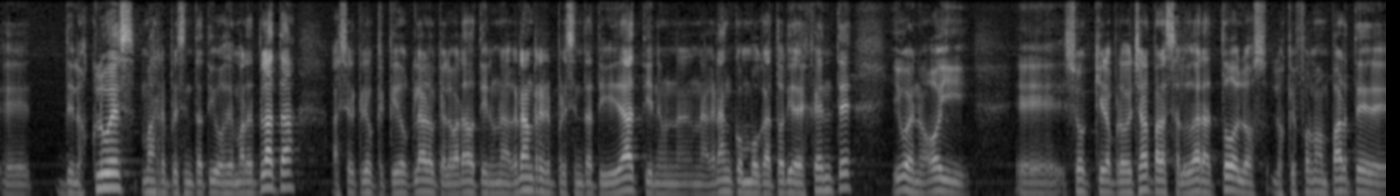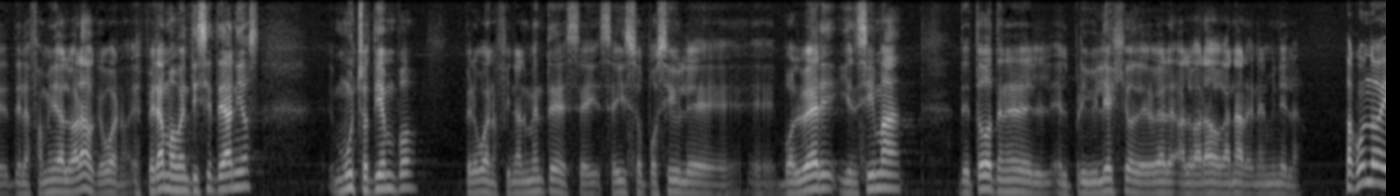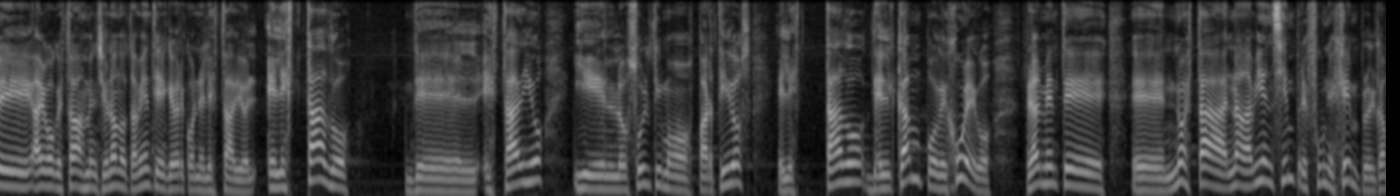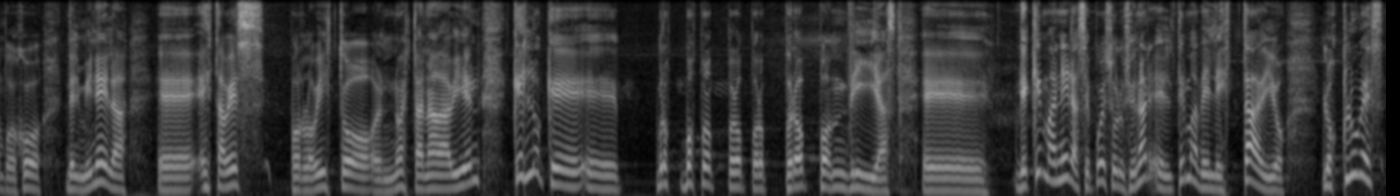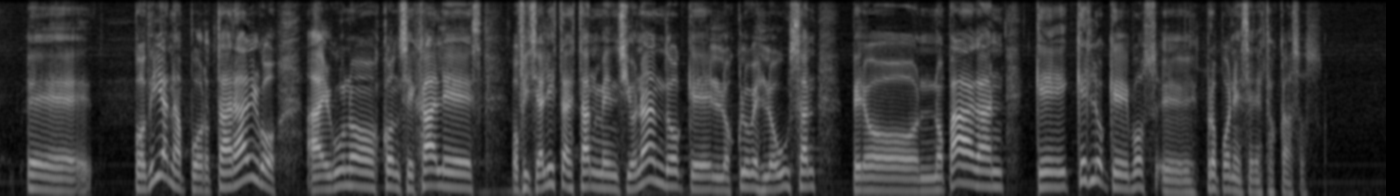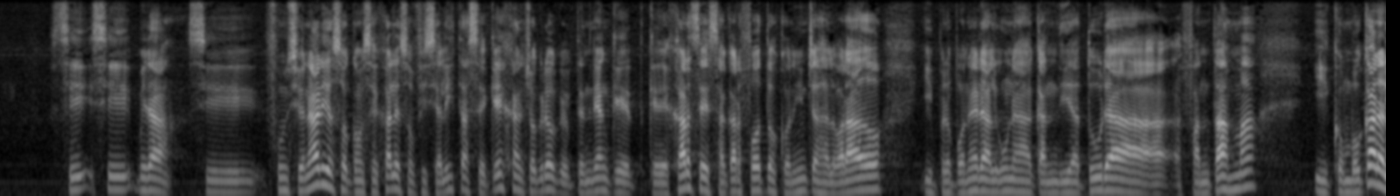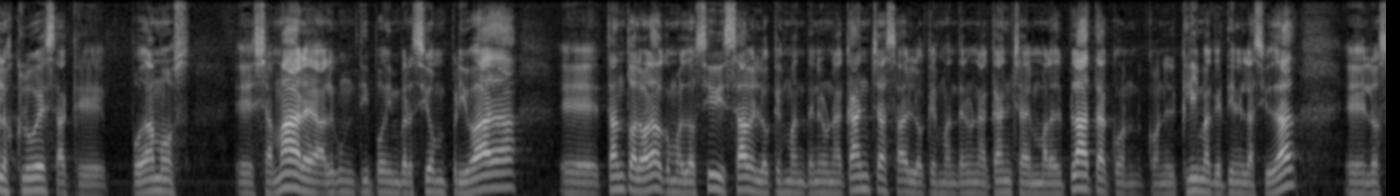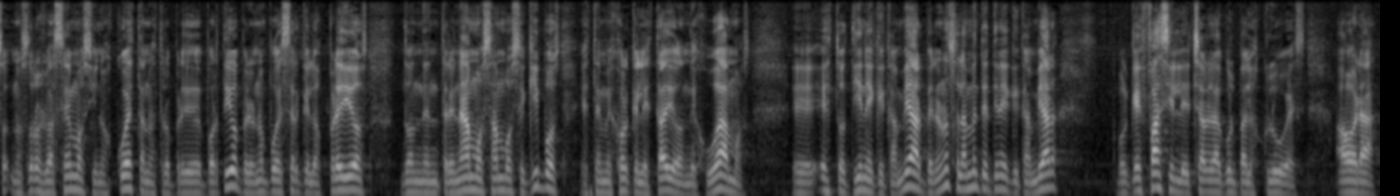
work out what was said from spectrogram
de los clubes más representativos de Mar del Plata. Ayer creo que quedó claro que Alvarado tiene una gran representatividad, tiene una, gran convocatoria de gente. Y bueno, hoy eh, yo quiero aprovechar para saludar a todos los, que forman parte de, la familia de Alvarado, que bueno, esperamos 27 años, mucho tiempo, pero bueno, finalmente se, hizo posible eh, volver y encima de todo tener el, privilegio de ver a Alvarado ganar en el Minela. Facundo, y algo que estabas mencionando también tiene que ver con el estadio. El, estado del estadio y en los últimos partidos el estado del campo de juego. Realmente eh, no está nada bien, siempre fue un ejemplo el campo de juego del Minela. Eh, esta vez, por lo visto, no está nada bien. ¿Qué es lo que eh, vos propondrías? ¿De qué manera se puede solucionar el tema del estadio? Los clubes podrían aportar algo. Algunos concejales oficialistas están mencionando que los clubes lo usan pero no pagan. ¿Qué, es lo que vos eh, propones en estos casos? Sí, sí, mira, si funcionarios o concejales oficialistas se quejan, yo creo que tendrían que, dejarse de sacar fotos con hinchas de Alvarado y proponer alguna candidatura fantasma y convocar a los clubes a que podamos eh, llamar algún tipo de inversión privada. Eh, tanto Alvarado como Aldo Civi saben lo que es mantener una cancha, saben lo que es mantener una cancha en Mar del Plata, con, el clima que tiene la ciudad. Eh, nosotros lo hacemos y nos cuesta nuestro predio deportivo, pero no puede ser que los predios donde entrenamos ambos equipos estén mejor que el estadio donde jugamos. esto tiene que cambiar, pero no solamente tiene que cambiar porque es fácil echarle la culpa a los clubes. Ahora,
